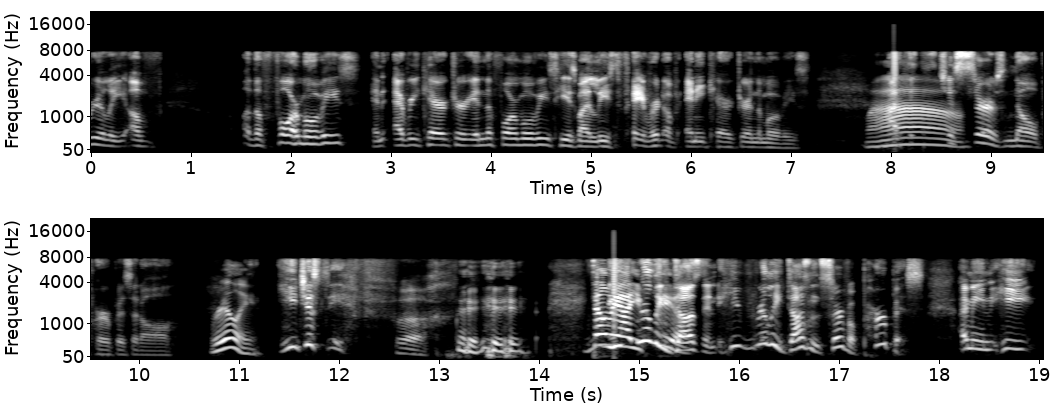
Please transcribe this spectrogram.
really of of the four movies and every character in the four movies, he is my least favorite of any character in the movies. I wow. think he just serves no purpose at all. really? He just he, tell me he how you really feel. doesn't he really doesn't serve a purpose. I mean he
